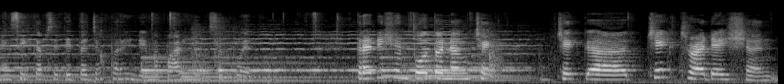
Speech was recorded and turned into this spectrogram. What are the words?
Nagsikap si Tita Jack para hindi mapalo sa puwet. Tradition po to ng Czech, Czech, uh, Czech tradition.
